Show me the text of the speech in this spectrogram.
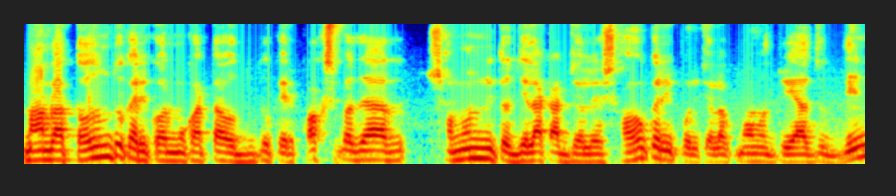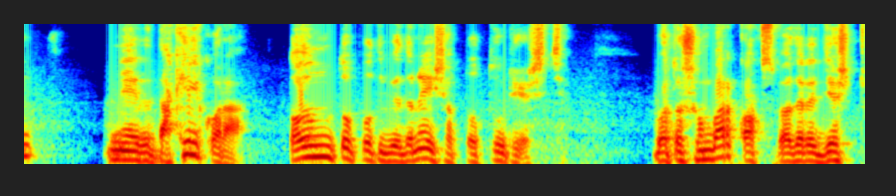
মামলার তদন্তকারী কর্মকর্তা ও দুদকের কক্সবাজার সমন্বিত জেলা কার্যালয়ের সহকারী পরিচালক মোহাম্মদ রিয়াজউদ্দিনের দাখিল করা তদন্ত প্রতিবেদনে এইসব তথ্য উঠে এসেছে। গত সোমবার কক্সবাজারের জ্যেষ্ঠ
